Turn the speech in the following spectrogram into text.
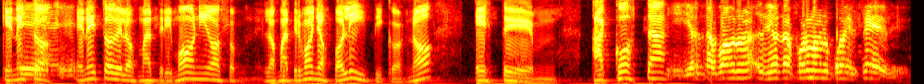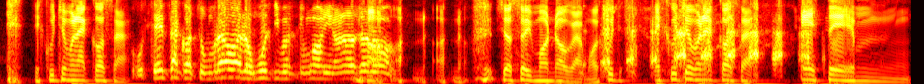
que en esto, eh, en esto de los matrimonios, los matrimonios políticos, ¿no? Este Acosta, Y de otra forma, de otra forma no puede ser. escúcheme una cosa. Usted está acostumbrado a los multimatrimonios, ¿no? Yo No, no. no, no. Yo soy monógamo. Escucha- escúcheme una cosa. Este, mm,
